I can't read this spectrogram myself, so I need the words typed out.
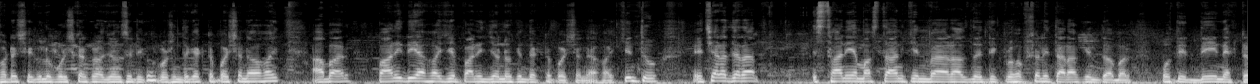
ঘটে সেগুলো পরিষ্কার করার জন্য সিটি কর্পোরেশন থেকে একটা পয়সা নেওয়া হয়। আবার পানি দেওয়া হয়, যে পানির জন্য কিন্তু একটা পয়সা নেওয়া হয়। কিন্তু এছাড়া যারা স্থানীয় মাস্তান কিংবা রাজনৈতিক প্রভাবশালী, তারাও কিন্তু আবার প্রতিদিন একটা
